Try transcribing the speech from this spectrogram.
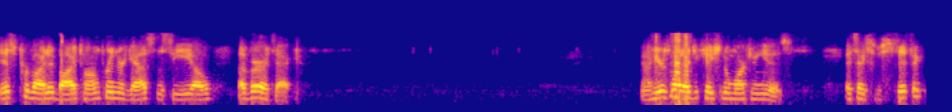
is provided by Tom Prendergast, the CEO of Veretekk. Now here's what educational marketing is. It's a specific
